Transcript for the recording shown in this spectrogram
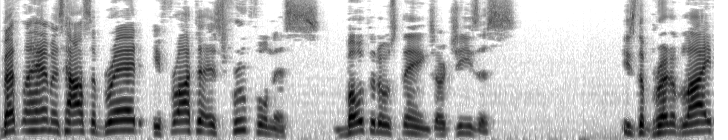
Bethlehem is house of bread. Ephratah is fruitfulness. Both of those things are Jesus. He's the bread of life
